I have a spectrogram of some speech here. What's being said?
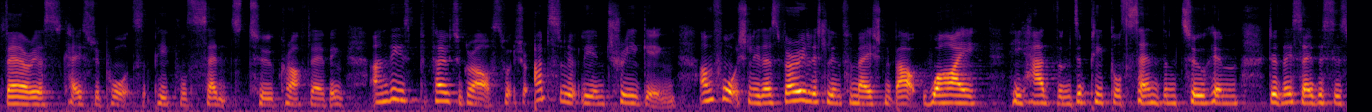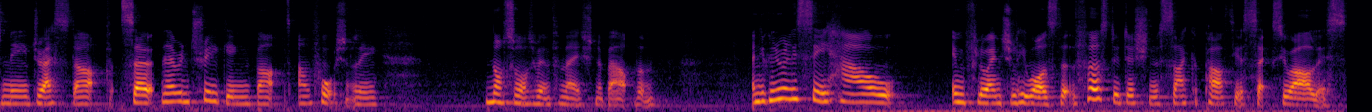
various case reports that people sent to Krafft Ebing, and these photographs, which are absolutely intriguing. Unfortunately, there's very little information about why he had them. Did people send them to him? Did they say, This is me dressed up? So they're intriguing, but unfortunately, not a lot of information about them. And you can really see how influential he was that the first edition of Psychopathia Sexualis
